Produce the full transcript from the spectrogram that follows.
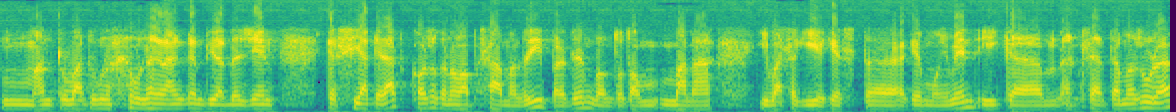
han trobat una, una gran quantitat de gent que s'hi ha quedat, cosa que no va passar a Madrid, per exemple, on tothom va anar i va seguir aquest, aquest moviment i que, en certa mesura,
